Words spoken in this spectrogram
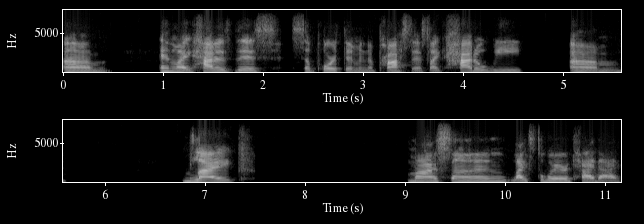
um, and like how does this support them in the process like how do we um like my son likes to wear tie dye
